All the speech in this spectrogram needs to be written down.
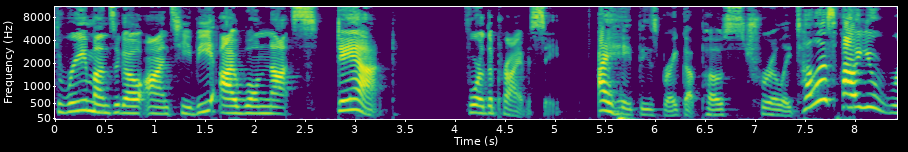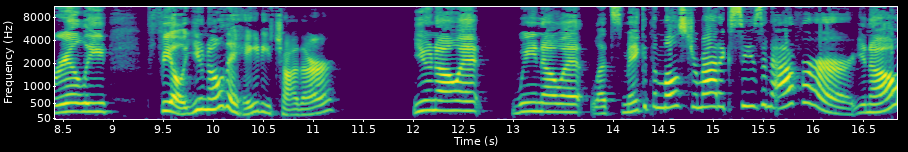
three months ago on TV. I will not stand for the privacy. I hate these breakup posts, truly. Tell us how you really feel. You know they hate each other. You know it. We know it. Let's make it the most dramatic season ever, you know?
